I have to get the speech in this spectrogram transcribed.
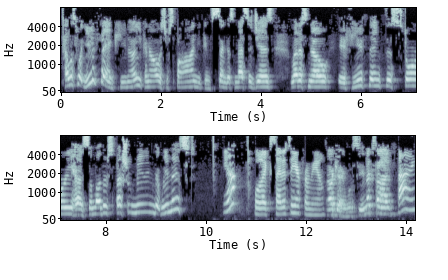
tell us what you think. You know, you can always respond. You can send us messages. Let us know if you think this story has some other special meaning that we missed. Yeah. Well, excited to hear from you. Okay, we'll see you next time. Bye.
